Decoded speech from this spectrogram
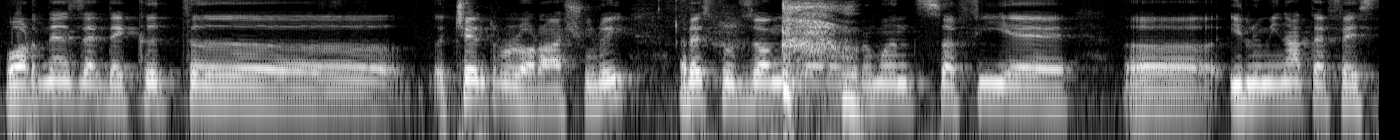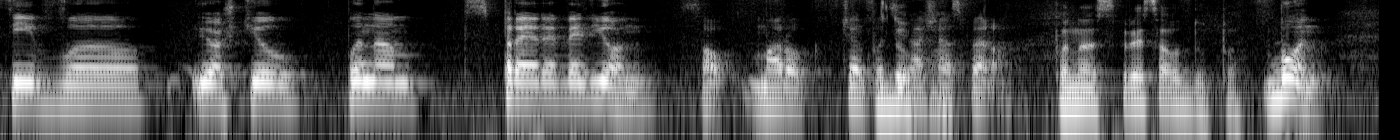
orneze decât uh, centrul orașului, restul zonelor urmând să fie uh, iluminate festiv, uh, eu știu, până spre Revelion, sau mă rog, cel puțin după. așa sperăm. Până spre sau după. Bun. Uh,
